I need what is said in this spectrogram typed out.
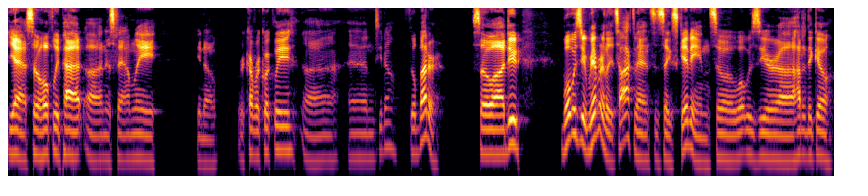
yeah. So hopefully Pat uh, and his family, you know, recover quickly uh, and you know feel better. So, uh, dude, what was your? We haven't really talked, man, since Thanksgiving. So, what was your? Uh, how did it go?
